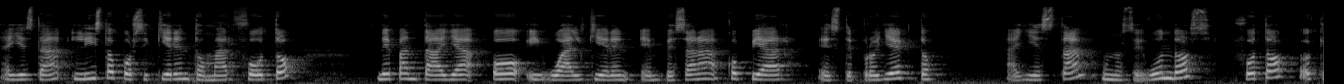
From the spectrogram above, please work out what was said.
Ahí está, listo por si quieren tomar foto de pantalla o igual quieren empezar a copiar este proyecto. Ahí está, unos segundos, foto, ok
